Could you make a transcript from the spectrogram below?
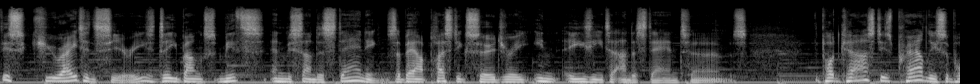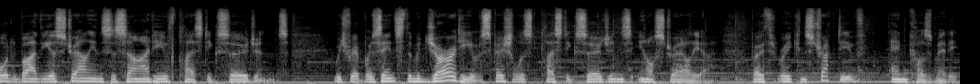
this curated series debunks myths and misunderstandings about plastic surgery in easy to understand terms. The podcast is proudly supported by the Australian Society of Plastic Surgeons, which represents the majority of specialist plastic surgeons in Australia, both reconstructive and cosmetic.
